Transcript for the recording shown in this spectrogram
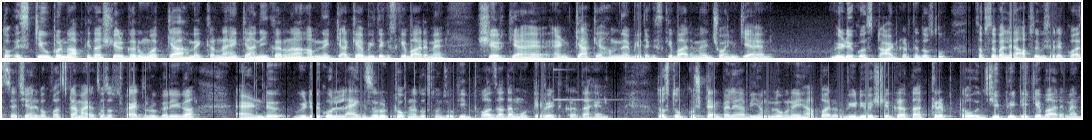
तो इसके ऊपर मैं आपके साथ शेयर करूँगा, क्या हमें करना है, क्या नहीं करना, हमने क्या क्या अभी तक इसके बारे में शेयर किया है एंड क्या क्या हमने अभी तक इसके बारे में ज्वाइन किया है। वीडियो को स्टार्ट करते हैं दोस्तों। सबसे पहले आपसे भी रिक्वेस्ट है, चैनल पर फ़र्स्ट टाइम आए तो सब्सक्राइब ज़रूर करिएगा एंड वीडियो को लाइक ज़रूर ठोकना दोस्तों, जो कि बहुत ज़्यादा मोटिवेट करता है। दोस्तों, कुछ टाइम पहले अभी हम लोगों ने यहाँ पर वीडियो शेयर करा था क्रिप्टो जीपीटी के बारे में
